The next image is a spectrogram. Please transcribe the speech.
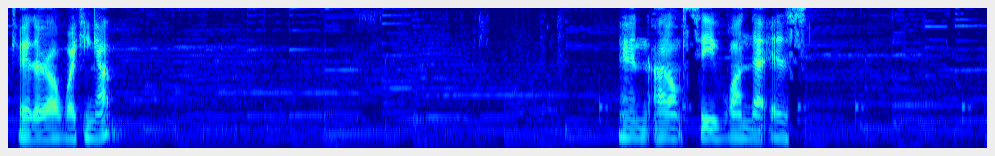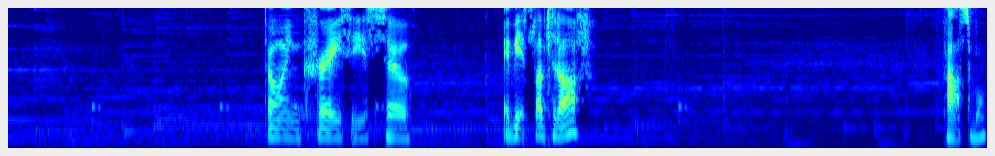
Okay, they're all waking up. And I don't see one that is going crazy, so maybe it slept it off? Possible.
